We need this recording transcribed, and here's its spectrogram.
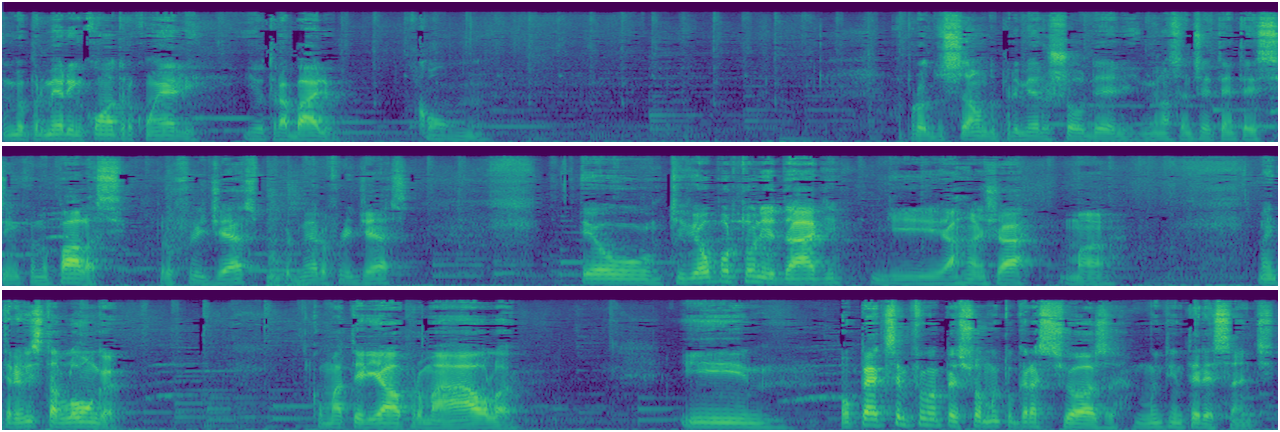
o meu primeiro encontro com ele e o trabalho com a produção do primeiro show dele em 1985 no Palace, para o Free Jazz, o primeiro Free Jazz, eu tive a oportunidade de arranjar uma, uma entrevista longa com material para uma aula. E o Pat sempre foi uma pessoa muito graciosa, muito interessante.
